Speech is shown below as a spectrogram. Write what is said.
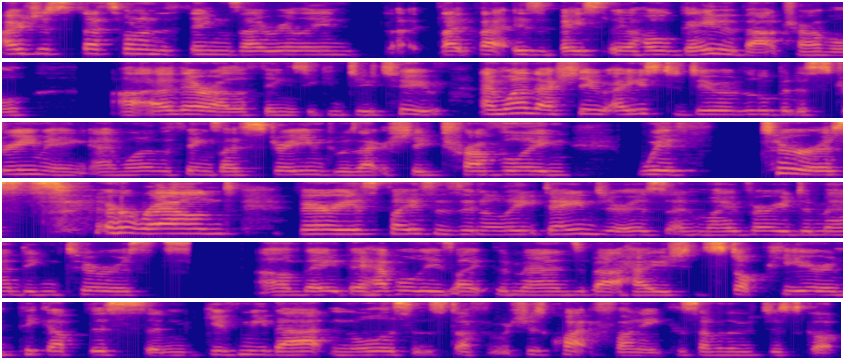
I just that's one of the things I really like. That is basically a whole game about travel. Uh, there are other things you can do too, and one of the, actually I used to do a little bit of streaming, and one of the things I streamed was actually traveling with tourists around various places in Elite Dangerous, and my very demanding tourists um, they they have all these like demands about how you should stop here and pick up this and give me that and all this sort of stuff, which is quite funny because some of them have just got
